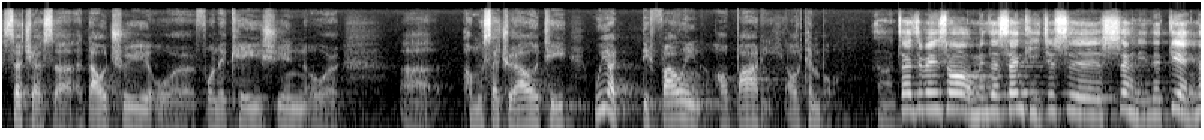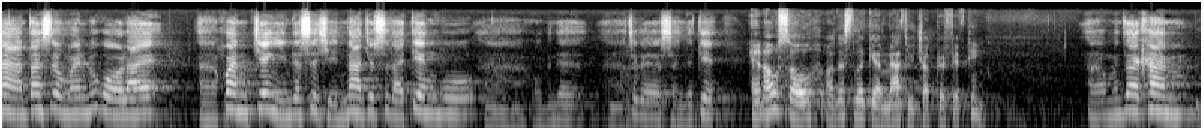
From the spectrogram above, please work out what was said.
such as uh, adultery or fornication or uh, homosexuality, we are defiling our body, our temple. 啊，在这边说我们的身体就是圣灵的殿，那但是我们如果来呃换奸淫的事情，那就是来玷污呃我们的呃这个神的殿。And also, uh, let's look at Matthew chapter fifteen. 呃，我们再看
